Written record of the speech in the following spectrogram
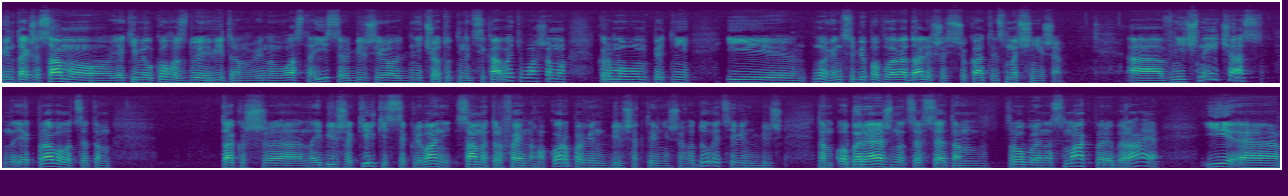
він так же само, як і мілкого, здує вітром. Він у вас наїсться, більше його нічого тут не цікавить у вашому кормовому п'ятні, і ну, він собі попливе далі щось шукати смачніше. А в нічний час, як правило, це там також е, найбільша кількість це клювань саме трофейного коропа. Він більш активніше годується, він більш там обережно це все там пробує на смак, перебирає. І е,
